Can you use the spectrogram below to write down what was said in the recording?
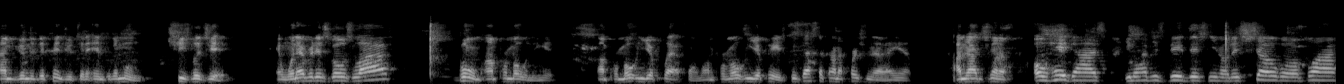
I'm gonna defend you to the end of the moon. She's legit. And whenever this goes live, boom, I'm promoting it. I'm promoting your platform. I'm promoting your page because that's the kind of person that I am. I'm not just gonna, oh hey guys, you know I just did this, you know this show, blah blah blah,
